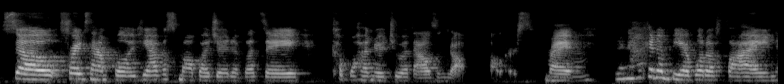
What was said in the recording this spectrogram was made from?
So, for example, if you have a small budget of let's say a couple hundred to a thousand dollars, right? Mm-hmm. You're not going to be able to find,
